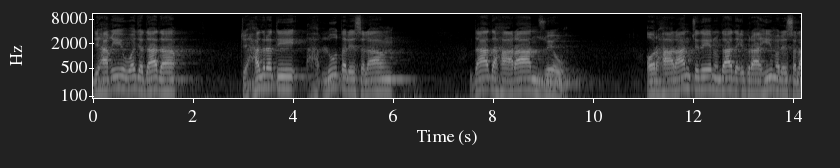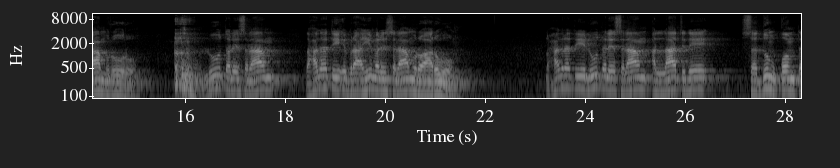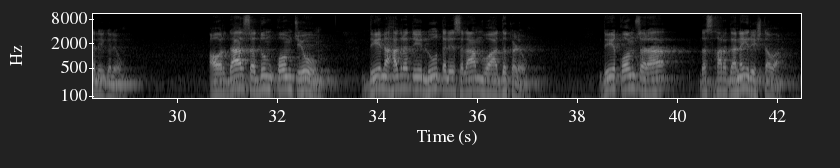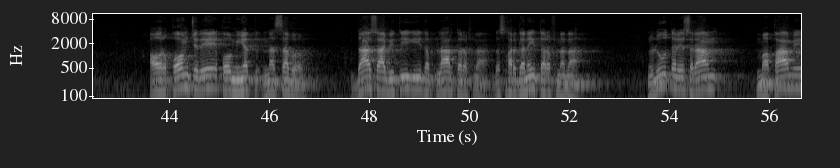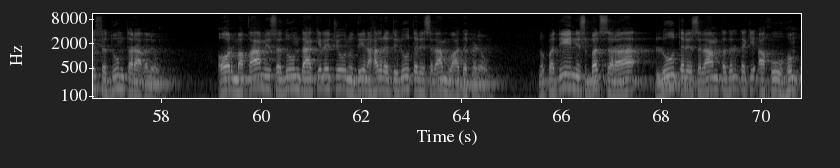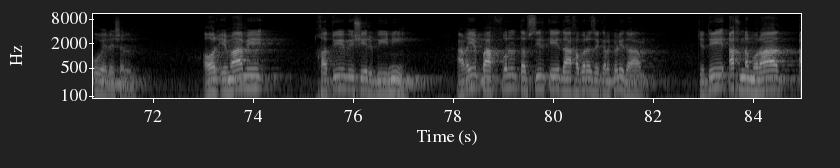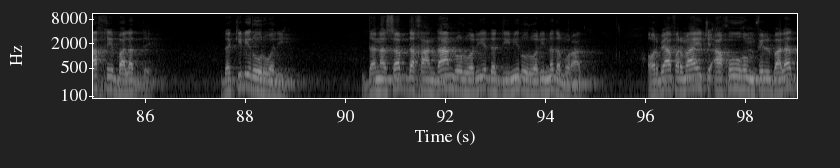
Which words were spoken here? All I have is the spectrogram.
دی هغه وجه دا ده چې حضرت لوط علیہ السلام دا د هاران زویو اور هاران چې دی نو دا د ابراهیم علیہ السلام ورورو لوط علیہ السلام د حضرت ابراهیم علیہ السلام ورورو نو حضرت لوط علیہ السلام الله چې دې صدوم قوم ته لګلو اور دا صدوم قوم چې و دین حضرت لوط علیہ السلام وعده کړو دې قوم سره د سخرګنۍ رشتہ وا اور قوم چې دې قومیت نسب دا ثابتیږي د پلار طرف نه د سخرګنۍ طرف نه نه نو لوط علی السلام مقام صدوم تراغلو اور مقام صدوم داخل چو نو دین حضرت لوط علیہ السلام وعده کړو نو په دې نسبت سره لوط علیہ السلام تدلته کې اخو هم اویل شل اور امام خطیب شیربینی هغه په خپل تفسیر کې دا خبره ذکر کړې ده چې دې اخ نه مراد اخ بلد ده د کلی رور ولی د نسب د خاندان رور ولی د دینی رور ولی نه د مراد اور بیا فرمایي چې اخوهم فی البلد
